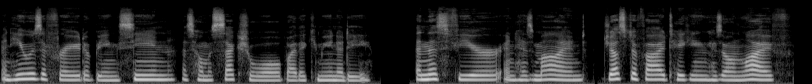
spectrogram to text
and he was afraid of being seen as homosexual by the community and this fear in his mind justified taking his own life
